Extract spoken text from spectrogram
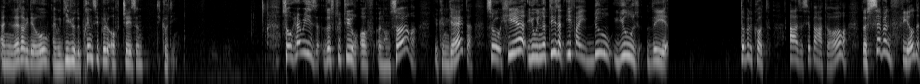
and in another video I will give you the principle of JSON decoding. So here is the structure of an answer you can get. So here you will notice that if I do use the double quote as a separator, the seventh field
